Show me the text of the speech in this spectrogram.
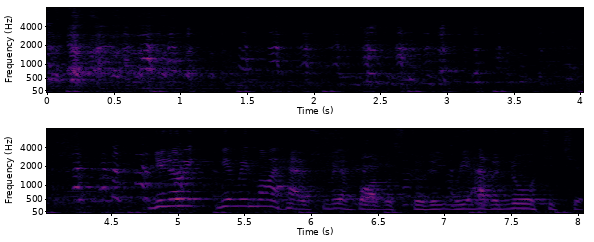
you know, you know, in my house, we have Bible study, we have a naughty chair.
